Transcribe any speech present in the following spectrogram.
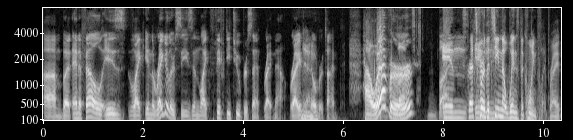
Um, but NFL is like in the regular season, like fifty-two percent right now, right in Yeah. overtime. However, But in That's for the team that wins the coin flip, right?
